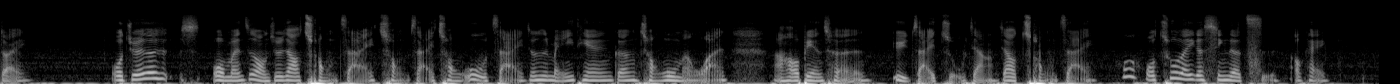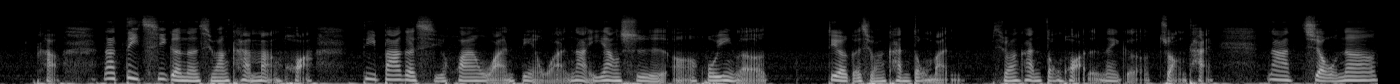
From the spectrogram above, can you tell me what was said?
对，我觉得我们这种就叫宠宅、宠宅、宠物宅，就是每一天跟宠物们玩，然后变成御宅族，这样叫宠宅。哦，我出了一个新的词，OK。好，那第七个呢，喜欢看漫画。第八个喜欢玩电玩，那一样是呃呼应了第二个喜欢看动漫、喜欢看动画的那个状态。那九呢，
